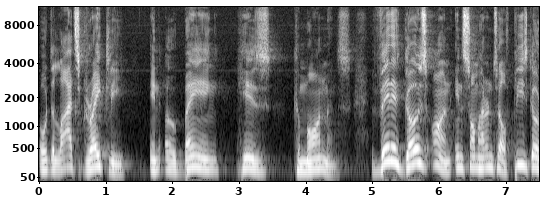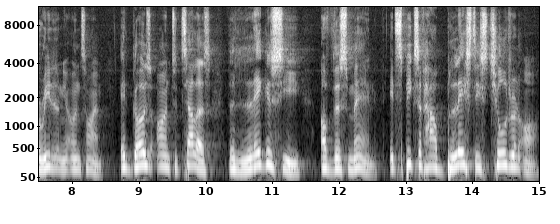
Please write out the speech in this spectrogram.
or delights greatly in obeying his commandments. Then it goes on in Psalm 112. Please go read it on your own time. It goes on to tell us the legacy of this man. It speaks of how blessed his children are.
